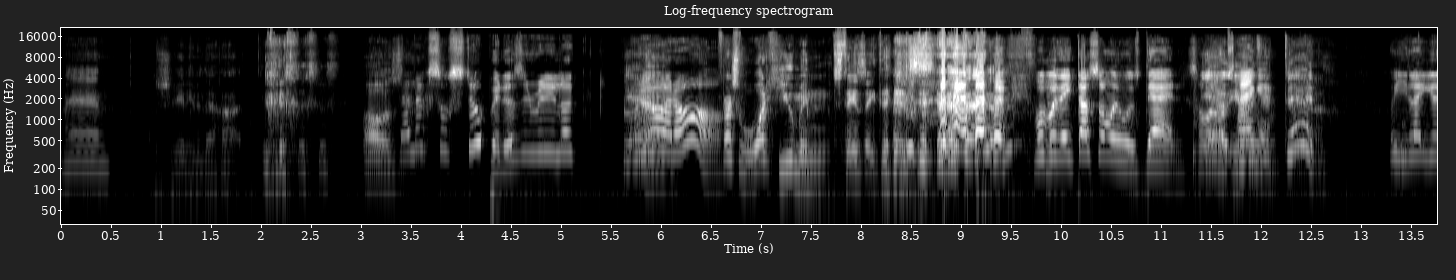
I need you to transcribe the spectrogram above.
Man, she ain't even that hot. oh, it's- That looks so stupid. It doesn't really look real Yeah. at all. first of all, what human stays like this? well, but they thought someone was dead. Someone was hanging. you're dead. Well, you like you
